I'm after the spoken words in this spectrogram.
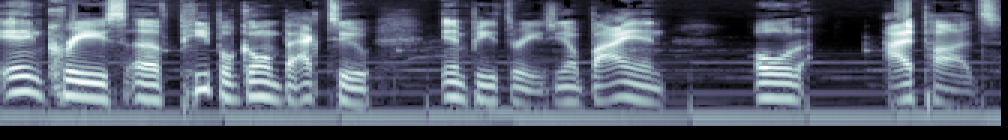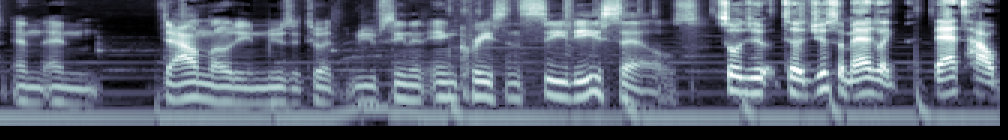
increase of people going back to MP3s, you know, buying old iPods and, and downloading music to it. We've seen an increase in CD sales. So to, to just imagine, like, that's how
